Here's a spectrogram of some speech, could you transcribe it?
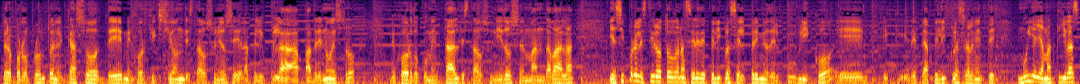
pero por lo pronto en el caso de Mejor Ficción de Estados Unidos, eh, la película Padre Nuestro, Mejor Documental de Estados Unidos, Mandabala, y así por el estilo toda una serie de películas, el premio del público, de, de, películas realmente muy llamativas,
